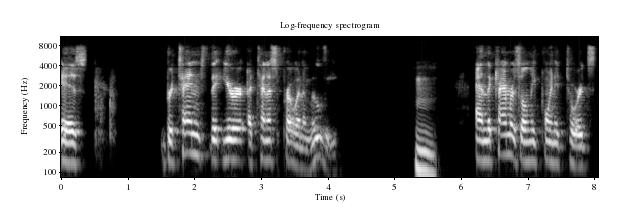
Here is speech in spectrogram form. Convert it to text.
is pretend that you're a tennis pro in a movie Mm. And the camera's only pointed towards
